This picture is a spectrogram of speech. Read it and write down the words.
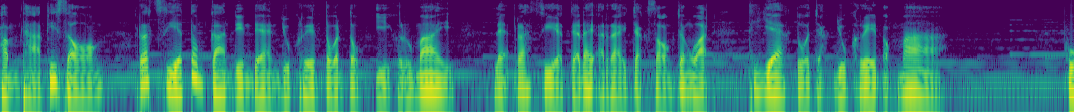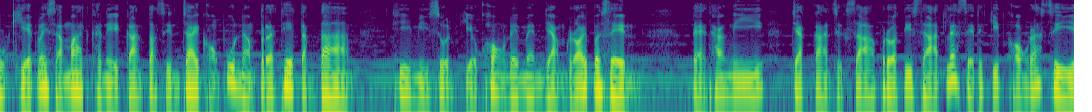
คำถามที่ 2 รัสเซียต้องการดินแดนยูเครนตะวันตกอีกหรือไม่ และรัสเซียจะได้อะไรจากสองจังหวัดที่แยกตัวจากยูเครนออกมา ผู้เขียนไม่สามารถคเนการตัดสินใจของผู้นำประเทศต่างๆ ที่มีส่วนเกี่ยวข้องได้แม่นยำร้อยเปอร์เซ็นต์แต่ทั้งนี้จากการศึกษาประวัติศาสตร์และเศรษฐกิจของรัสเซีย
